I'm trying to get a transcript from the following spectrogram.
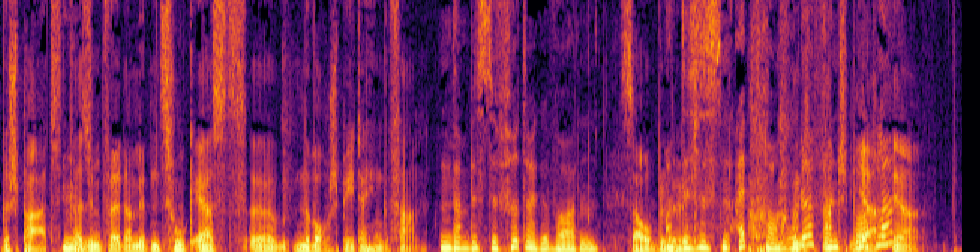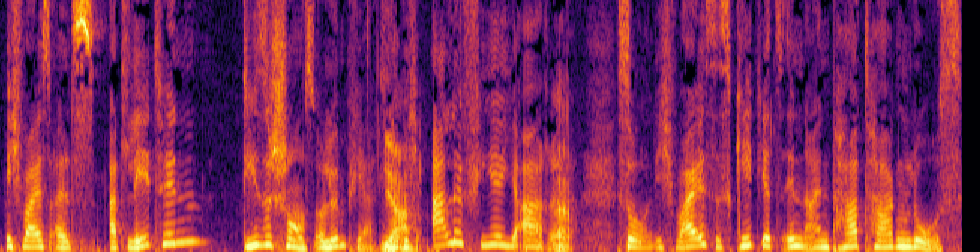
gespart. Mhm. Da sind wir dann mit dem Zug erst äh, eine Woche später hingefahren. Und dann bist du Vierter geworden. Saublöd. Und das ist ein Albtraum, oder? Für einen Sportler? Ja, ja. Ich weiß als Athletin, diese Chance, Olympia, die ja. habe ich alle vier Jahre. Ja. So, und ich weiß, es geht jetzt in ein paar Tagen los.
